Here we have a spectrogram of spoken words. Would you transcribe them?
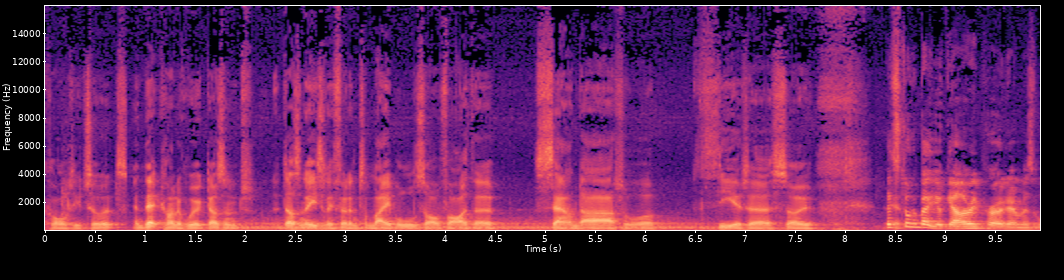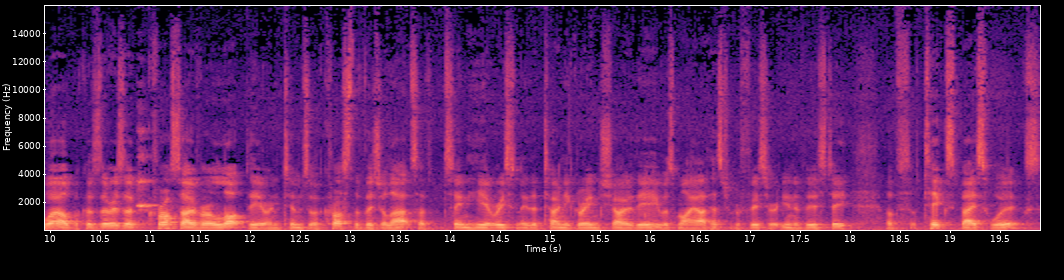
quality to it, and that kind of work doesn't doesn't easily fit into labels of either sound art or theatre. So Let's talk about your gallery program as well, because there is a crossover a lot there in terms of across the visual arts. I've seen here recently the Tony Green show there. He was my art history professor at university of text-based works.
